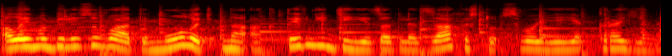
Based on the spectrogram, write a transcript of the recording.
але й мобілізувати молодь на активні дії задля захисту своєї країни.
